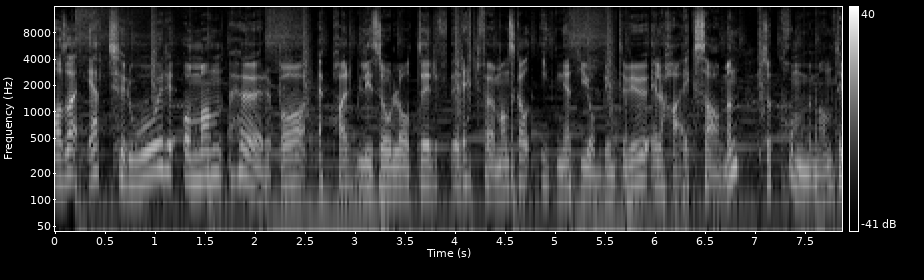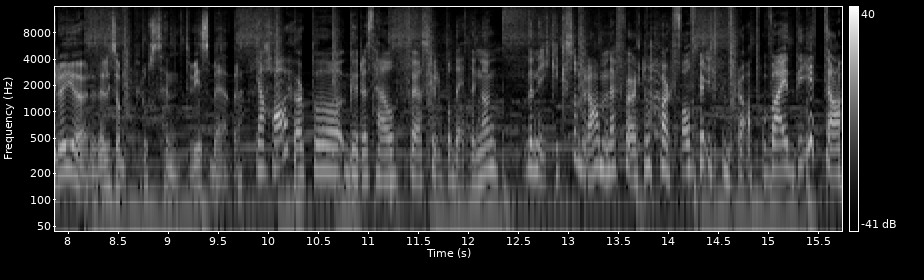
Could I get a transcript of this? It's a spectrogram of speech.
Altså, jeg tror om man hører på et par Lizzo-låter rett før man skal inn i et jobbintervju eller ha eksamen, så kommer man til å gjøre det liksom prosentvis bedre. Jeg har hørt på Good as Hell før jeg skulle på date en gang. Den gikk ikke så bra, men jeg følte meg i hvert fall veldig bra på vei dit, da,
